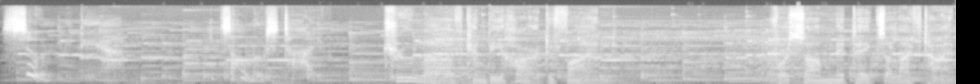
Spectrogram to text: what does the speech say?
Soon, my dear. It's almost time. True love can be hard to find. For some, it takes a lifetime.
